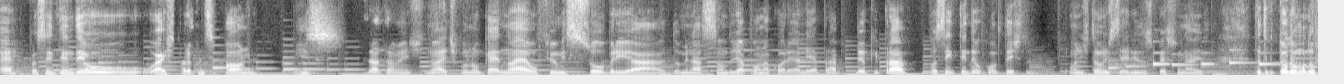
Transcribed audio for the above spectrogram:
É, pra você entender o, o- a história principal, né? isso. Exatamente. Não é tipo, não, quer, não é um filme sobre a dominação do Japão na Coreia. Ali é pra, meio que pra você entender o contexto onde estão inseridos os personagens. Tanto que todo mundo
